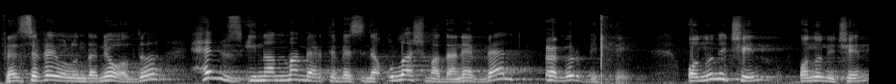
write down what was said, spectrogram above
Felsefe yolunda ne oldu? Henüz inanma mertebesine ulaşmadan evvel ömür bitti. Onun için, onun için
